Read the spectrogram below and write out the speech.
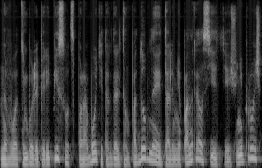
ну, вот, тем более переписываться по работе и так далее и тому подобное. Италия мне понравилась, ездить я еще не прочь,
